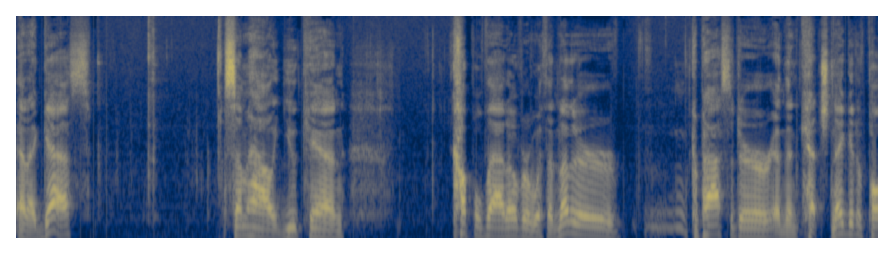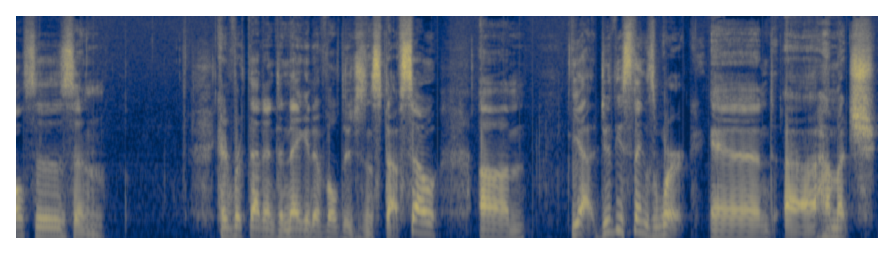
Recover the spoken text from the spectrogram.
And I guess somehow you can couple that over with another capacitor and then catch negative pulses and convert that into negative voltages and stuff. So um, yeah, do these things work? And uh, how much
